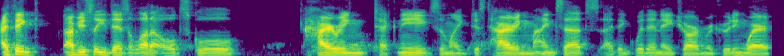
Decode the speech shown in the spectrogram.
I think obviously there's a lot of old school hiring techniques and like just hiring mindsets, I think within HR and recruiting where,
